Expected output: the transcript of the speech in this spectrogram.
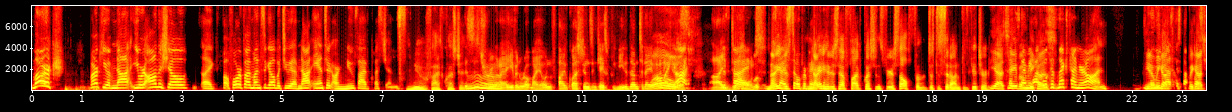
Mark, Mark, you have not, you were on the show like four or five months ago, but you have not answered our new five questions. New five questions. This is true. And mm. I even wrote my own five questions in case we needed them today. Whoa. Oh my gosh. I This don't. Well, now This you guy's just so now you just have five questions for yourself for just to sit on for the future. yeah, save next them we have, well, because because next time you're on, you know we got we got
